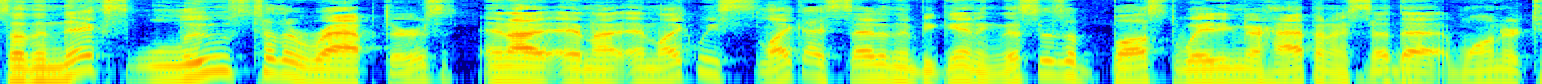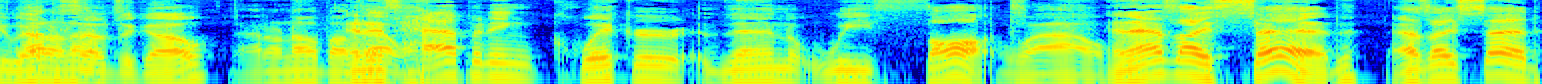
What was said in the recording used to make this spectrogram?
So the Knicks lose to the Raptors, and I and I and like we like I said in the beginning, this is a bust waiting to happen. I said that one or two Mm. I episodes ago, I don't know about and that And it's one. happening quicker than we thought. Wow. And as I said, as I said,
